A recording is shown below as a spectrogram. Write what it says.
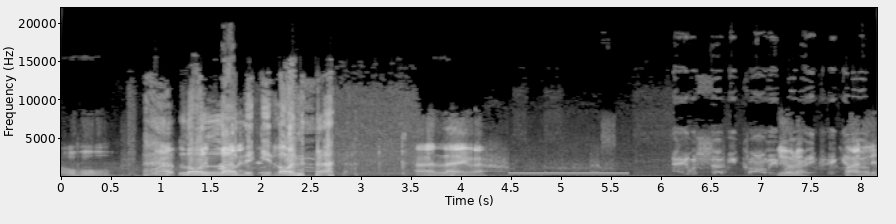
โอ้โหลนลนนี่กินลนอะไรวะ up? You called me, Liêu but I đây, ain't pick it phản up. đi.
